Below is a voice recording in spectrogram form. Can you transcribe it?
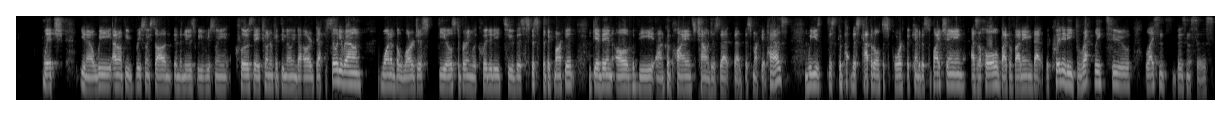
which you know we I don't know if you recently saw in, in the news we recently closed a 250 million dollar debt facility round one of the largest deals to bring liquidity to this specific market, given all of the um, compliance challenges that, that this market has. We use this, this capital to support the cannabis supply chain as a whole by providing that liquidity directly to licensed businesses.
